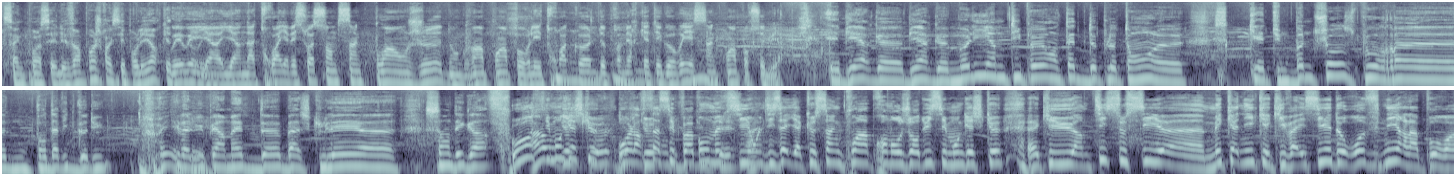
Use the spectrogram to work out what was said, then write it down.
5 points, c'est les 20 points, je crois que c'est pour les hors Oui, oui, il y, en a 3. Il y avait 65 points en jeu, donc 20 points pour les trois cols de première catégorie et 5 points pour celui-là. Et Bierg, Bierg mollit un petit peu en tête de peloton, euh, ce qui est une bonne chose pour, euh, pour David Godu. Oui, qui va oui. lui permettre de basculer euh, sans dégâts. Oh, Ah, Simon Geschke. Ou alors ça, c'est pas bon, même si on le disait, il y a que 5 points à prendre aujourd'hui. Simon Geschke euh, qui a eu un petit souci euh, mécanique et qui va essayer de revenir là pour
